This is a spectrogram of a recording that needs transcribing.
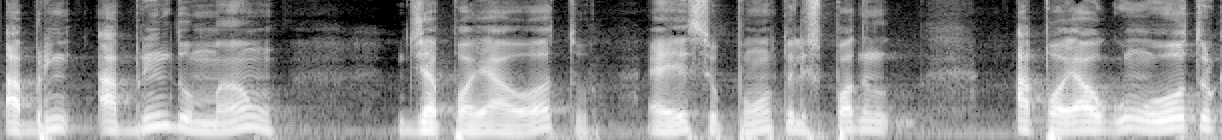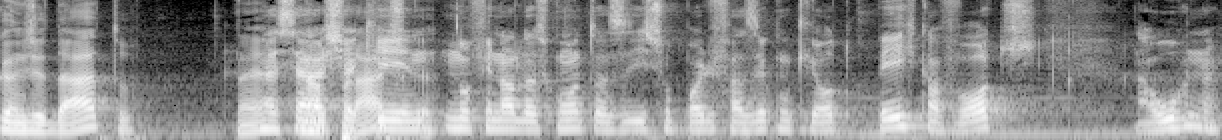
abri, abrindo mão de apoiar Otto? É esse o ponto? Eles podem apoiar algum outro candidato? Né, Mas você acha prática? que, no final das contas, isso pode fazer com que Otto perca votos na urna?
